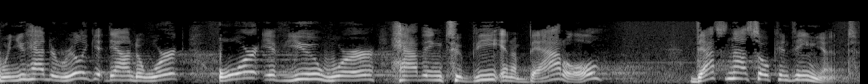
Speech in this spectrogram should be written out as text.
when you had to really get down to work, or if you were having to be in a battle, that's not so convenient.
